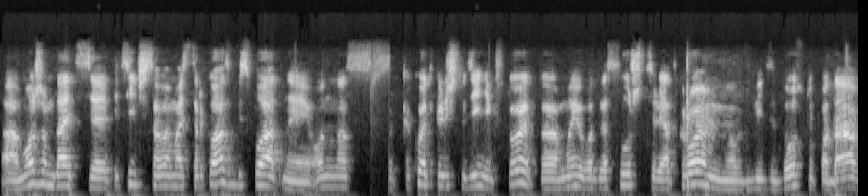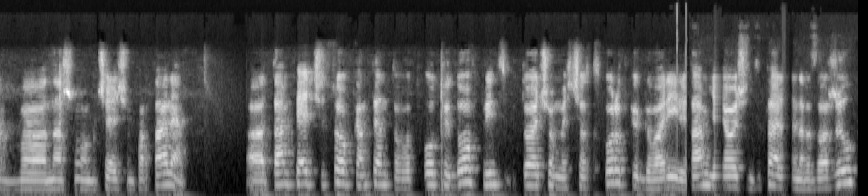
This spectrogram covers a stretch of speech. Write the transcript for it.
а, можем дать э, пятичасовой мастер-класс бесплатный. Он у нас какое-то количество денег стоит. Мы его для слушателей откроем в виде доступа да, в нашем обучающем портале. Там 5 часов контента вот от и до, в принципе, то, о чем мы сейчас коротко говорили. Там я очень детально разложил,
